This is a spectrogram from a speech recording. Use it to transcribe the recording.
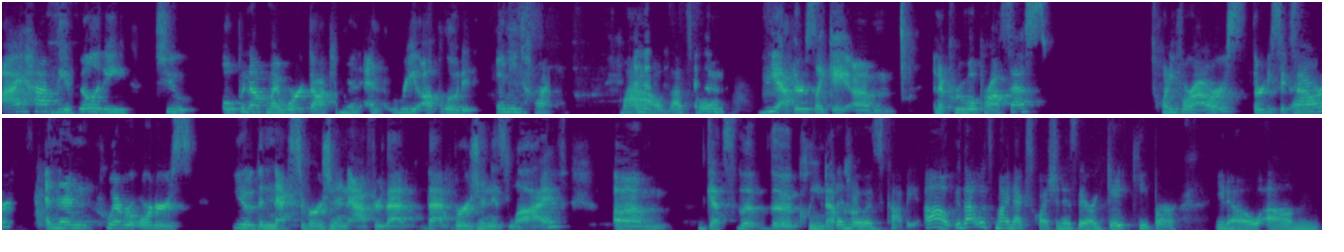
I have the ability to open up my Word document and re-upload it anytime. Wow, then, that's cool. Then, yeah, there's like a um, an approval process, 24 hours, 36 yeah. hours, and then whoever orders, you know, the next version after that that version is live, um, gets the the cleaned up the copy. newest copy. Oh, that was my next question. Is there a gatekeeper? You know, um,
